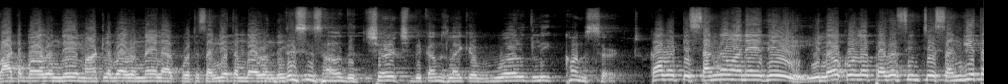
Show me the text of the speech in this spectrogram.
పాట బాగుంది మాటలు బాగున్నాయి లేకపోతే సంగీతం బాగుంది. This how the church becomes like a worldly కాబట్టి సంఘం అనేది ఈ లోకంలో ప్రదర్శించే సంగీత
